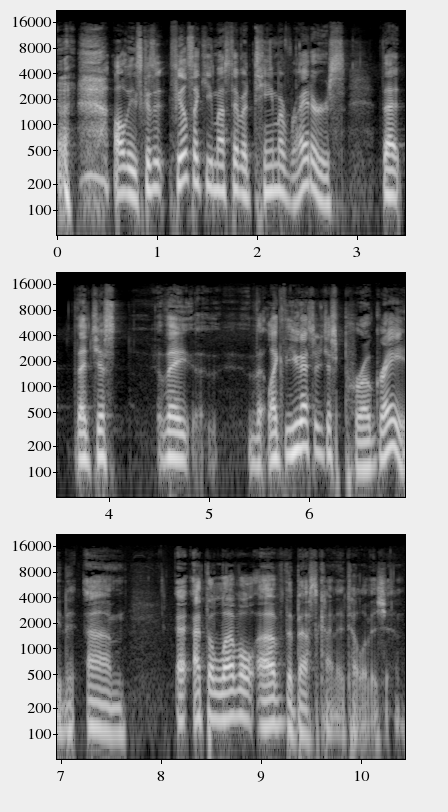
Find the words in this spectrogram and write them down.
all these? Because it feels like you must have a team of writers that that just they that, like you guys are just pro grade. Um, at the level of the best kind of television.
